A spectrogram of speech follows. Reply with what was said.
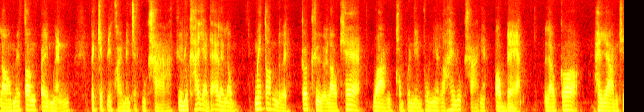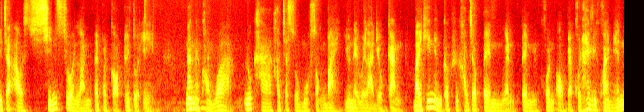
เราไม่ต้องไปเหมือนไปเก็บ requirement จากลูกค้า คือลูกค้าอยากได้อะไรเราไม่ต้องเลย ก็คือเราแค่วางคอมโพเนนต์พวกนี้เราให้ลูกค้าเนี่ยออกแบบ แล้วก็พยายามที่จะเอาชิ้นส่วนเหล่านั้นไปประกอบด้วยตัวเอง นั่นหมายความว่าลูกค้าเขาจะสวมหมวกสองใบอยู่ในเวลาเดียวกัน ใบที่หนึ่งก็คือเขาจะเป็นเหมือนเป็นคนออกแบบคนให้ requirement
